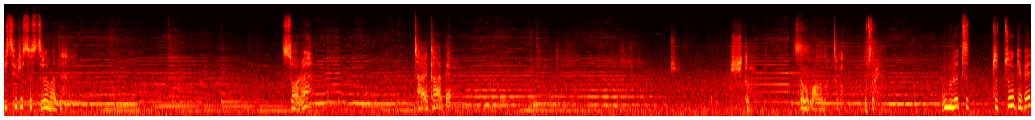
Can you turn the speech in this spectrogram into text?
Bir türlü susturamadı. Sonra Tarık abi Şş, tamam. Tamam ağlama tamam. Lütfen. Murat'ı tuttuğu gibi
